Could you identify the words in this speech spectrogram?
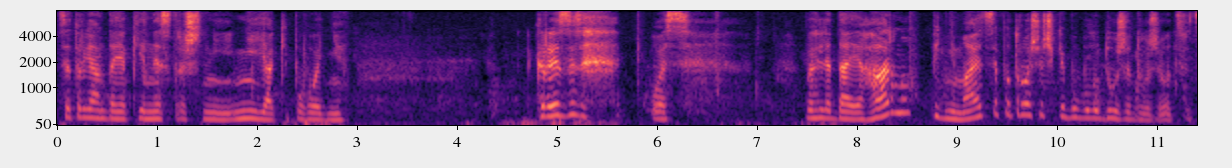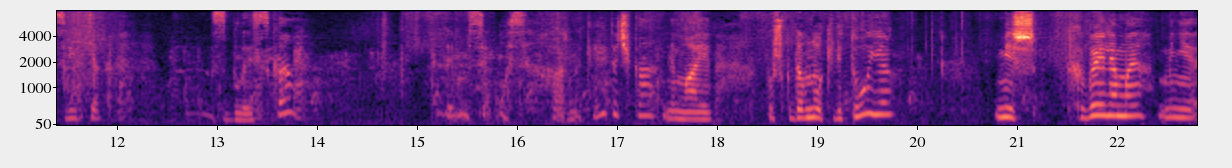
Це троянда, які не страшні, ніякі погодні. Кризи ось виглядає гарно, піднімається потрошечки, бо було дуже-дуже от суцвіття зблизька. Дивимося, ось гарна квіточка, немає давно квітує. Між хвилями мені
